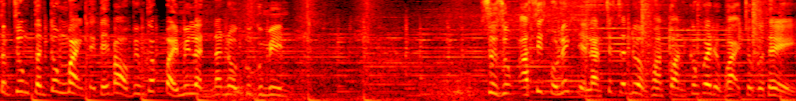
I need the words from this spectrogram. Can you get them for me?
Tập trung tấn công mạnh tại tế bào viêm gấp 70 lần nano curcumin. Sử dụng axit folic để làm chất dẫn đường hoàn toàn không gây độc hại cho cơ thể.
